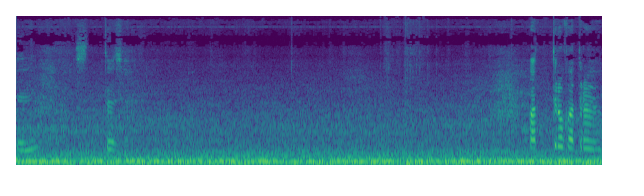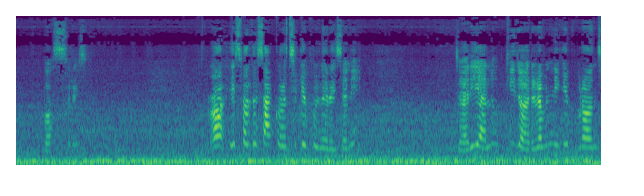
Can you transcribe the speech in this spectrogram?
अनि यस्तो छ कत्रो कत्रो बस रहेछ अँ यसपालि त साकुरा छिट्टै फुल्ने रहेछ नि। झरिहाल्यो कि झरेर पनि निकै रहन्छ।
